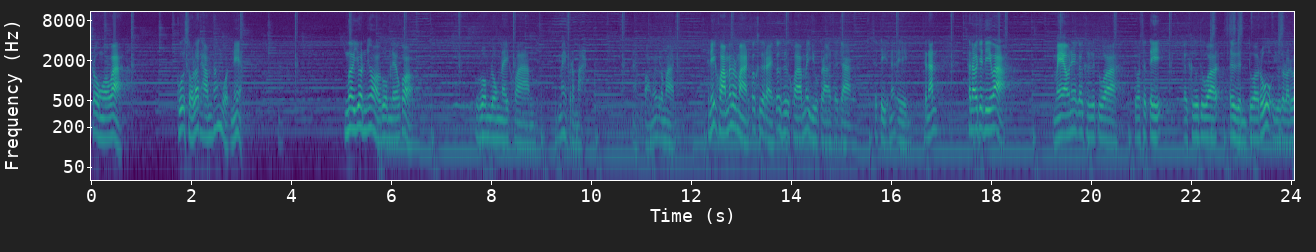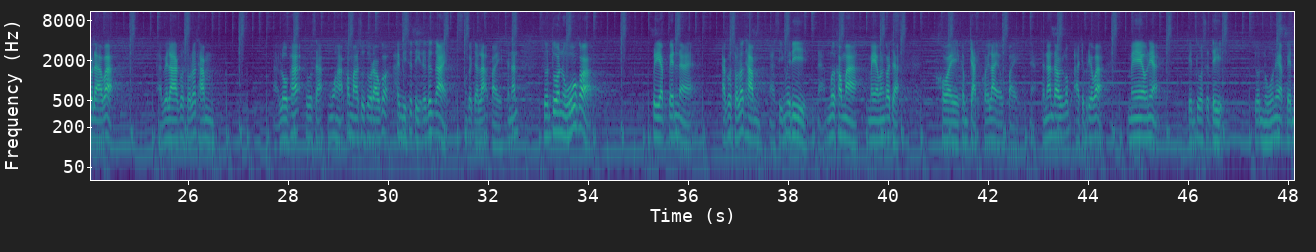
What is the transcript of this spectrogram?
พระองค์บอกว่ากุศลธรรมทั้งหมดเนี่ยเมื่อย่นย่อรวมแล้วก็ รวมลงในความไม่ประมาทความไม่ประมาททีนี้ความไม่ประมาทก็คืออะไรก็คือความไม่อยู่ปราศจากสตินั่นเอง ฉะนั้นถ้าเราจะดีว่าแมวเนี่ยก็คือตัวตัวสติก็คือตัวตื่นตัวรู้อยู่ตลอดเวลาว่า เวลากุศลธรรม โลภะโทสะโมหะเข้ามาสู่ตัวเราก็ให้มีสติระลึกได้ มันก็จะละไป ฉะนั้นส่วนตัวหนูก็เปรียบเป็น อาอกุศลธรรมสิ่งไม่ดีนะเมื่อเข้ามาแมวมันก็จะคอยกำจัดคอยไล่ออกไปนะฉะนั้นเราก็อาจจะเรียบว่าแมวเนี่ยเป็นตัวสติ ส่วนหนูเนี่ยเป็น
